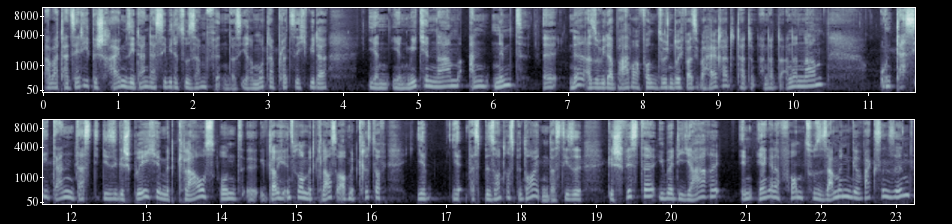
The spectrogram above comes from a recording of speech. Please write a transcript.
Aber tatsächlich beschreiben sie dann, dass sie wieder zusammenfinden, dass ihre Mutter plötzlich wieder ihren, ihren Mädchennamen annimmt, äh, ne? also wieder Barbara von zwischendurch war sie verheiratet, hatte einen anderen Namen. Und dass sie dann, dass die, diese Gespräche mit Klaus und, äh, glaube ich, insbesondere mit Klaus, aber auch mit Christoph, ihr was Besonderes bedeuten, dass diese Geschwister über die Jahre in irgendeiner Form zusammengewachsen sind,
